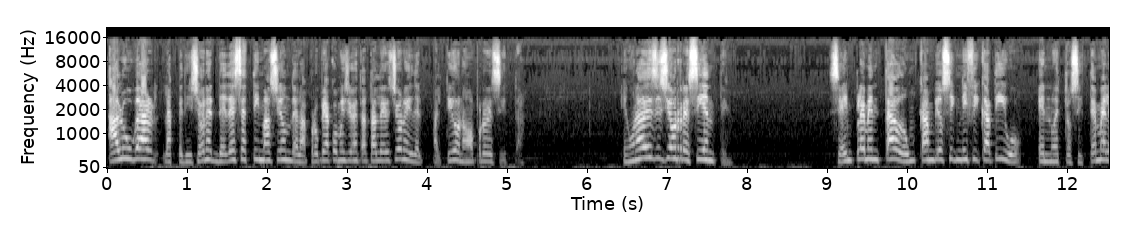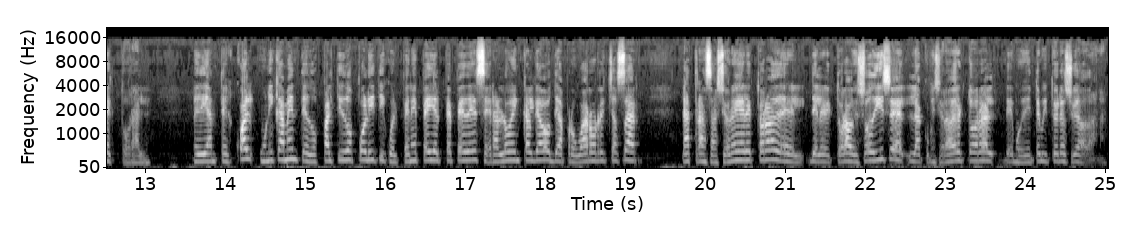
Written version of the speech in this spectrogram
a lugar las peticiones de desestimación de la propia Comisión Estatal de Elecciones y del Partido Nuevo Progresista. En una decisión reciente se ha implementado un cambio significativo en nuestro sistema electoral, mediante el cual únicamente dos partidos políticos, el PNP y el PPD, serán los encargados de aprobar o rechazar las transacciones electorales del, electorado. Eso dice la comisionada electoral de Movimiento Victoria Ciudadana.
